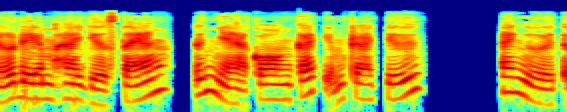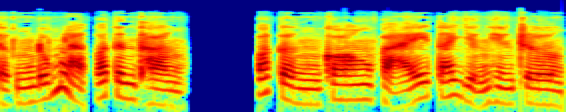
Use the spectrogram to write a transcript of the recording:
nửa đêm 2 giờ sáng, đến nhà con cái kiểm tra chứ. Hai người thật đúng là có tinh thần. Có cần con phải tái dựng hiện trường,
